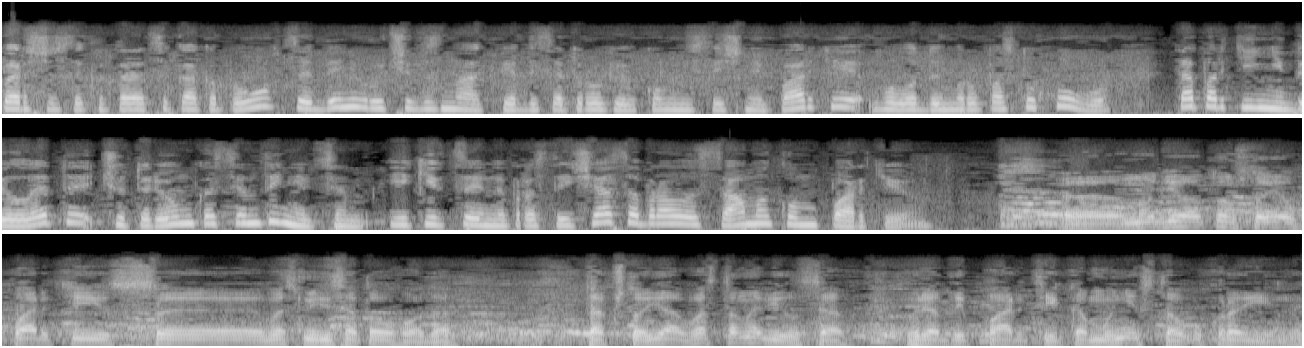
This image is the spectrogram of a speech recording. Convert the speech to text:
Перший секретар ЦК КПУ в цей день вручив знак 50 років комуністичної партії Володимиру Пастухову та партійні білети чотирьом костянтинівцям, які в цей непростий час обрали саме компартію. Э, Но дело в том, что я в партии с э, 80-го года. Так что я восстановился в ряды партий коммунистов Украины.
